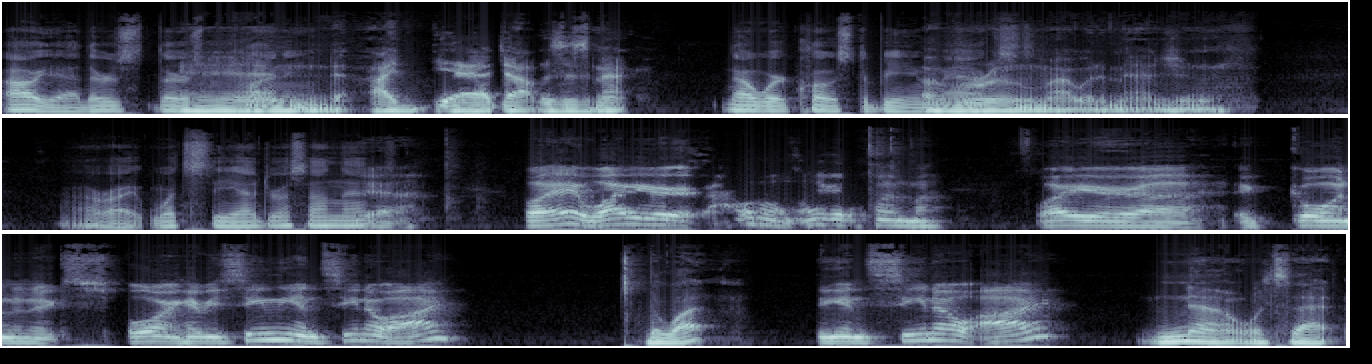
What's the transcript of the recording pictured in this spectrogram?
Oh yeah, there's there's plenty. And I, yeah, I doubt this is ma- Nowhere close to being a maxed. room, I would imagine. All right, what's the address on that? Yeah. Well, hey, while you're hold on, I gotta find my while you're uh, going and exploring. Have you seen the Encino Eye? The what? The Encino Eye. No, what's that?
